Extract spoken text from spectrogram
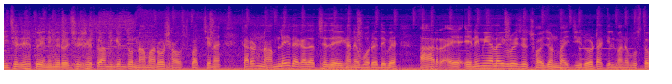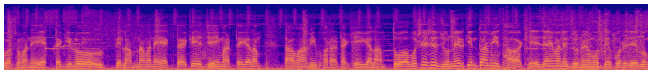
নিচে যেহেতু এনিমি রয়েছে, সেহেতু আমি কিন্তু নামারও সাহস পাচ্ছি না, কারণ নামলেই দেখা যাচ্ছে যে এখানে ভরে দেবে। আর এনিমি অ্যালাইভ রয়েছে ছয়জন ভাই জিরোটা কিল মানে বুঝতে পারছ মানে একটা কিলো পেলাম না মানে একটাকে যেই মারতে গেলাম, তাও আমি ভরাটা খেয়ে গেলাম। তো অবশেষে জুনের কিন্তু আমি ধাওয়া খেয়ে যাই মানে জুনের মধ্যে পড়ে যাই এবং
